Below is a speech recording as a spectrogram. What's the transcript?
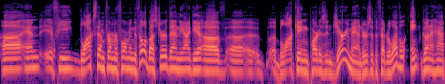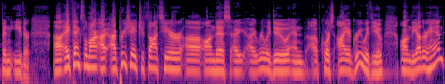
Uh, and if he blocks them from reforming the filibuster, then the idea of uh, uh, blocking partisan gerrymanders at the federal level ain't going to happen either. Uh, hey, thanks, Lamar. I, I appreciate your thoughts here uh, Uh, on this. I, I really do. And of course, I agree with you. On the other hand,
